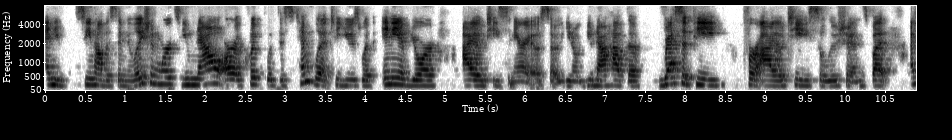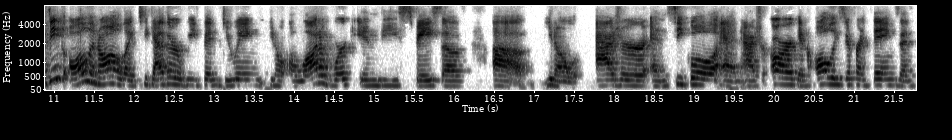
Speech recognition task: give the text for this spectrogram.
and you've seen how the simulation works, you now are equipped with this template to use with any of your IoT scenarios. So, you know, you now have the recipe for IoT solutions. But I think all in all, like together, we've been doing, you know, a lot of work in the space of, uh, you know, Azure and SQL and Azure Arc and all these different things. And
